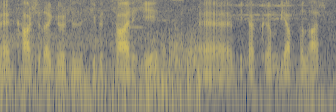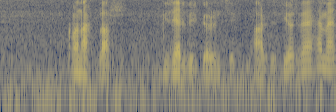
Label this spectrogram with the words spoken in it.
Ve karşıda gördüğünüz gibi tarihi eee, bir takım yapılar, konaklar güzel bir görüntü arz ediyor ve hemen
